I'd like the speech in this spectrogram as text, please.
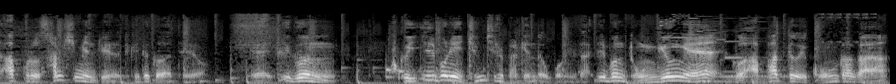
앞으로 30년 뒤에는 어떻게 될 것 같아요? 예, 이건 그 일본의 정치를 밝힌다고 봅니다. 일본 동경의 그 아파트의 공가가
